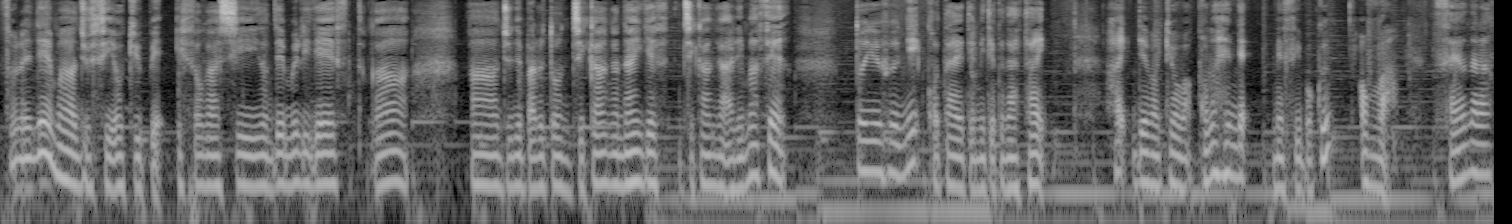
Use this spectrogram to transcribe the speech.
それで、まあ、ジュシーオキュペ、忙しいので無理ですとか、あジュネパルトン、時間がないです。時間がありません。というふうに答えてみてください。はい。では今日はこの辺で、メッシー僕、オブは、さようなら。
